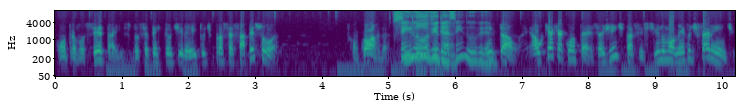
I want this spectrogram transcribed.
contra você, Thaís, você tem que ter o direito de processar a pessoa. Concorda? Sem, dúvida, sem dúvida. Então, o que é que acontece? A gente está assistindo um momento diferente,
